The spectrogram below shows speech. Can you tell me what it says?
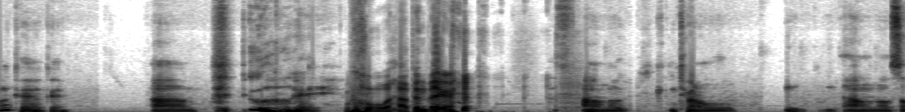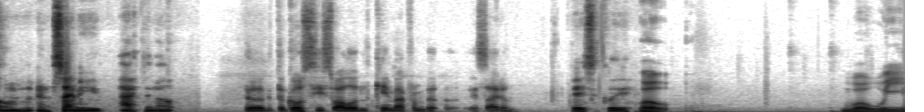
okay, okay. Um, ooh, okay. what happened there? I don't know. Internal, I don't know something inside me acting up. The the ghost he swallowed came back from inside him. Basically, Whoa. Whoa, we.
